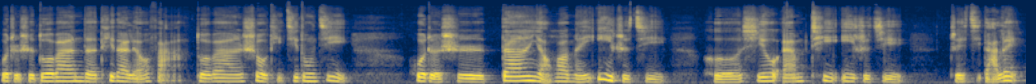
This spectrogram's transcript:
或者是多巴胺的替代疗法，多巴胺受体激动剂，或者是单氧化酶抑制剂和 COMT 抑制剂这几大类。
